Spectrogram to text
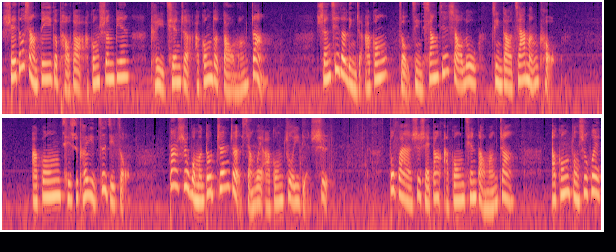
谁都想第一个跑到阿公身边，可以牵着阿公的导盲杖。神气的领着阿公走进乡间小路，进到家门口。阿公其实可以自己走，但是我们都争着想为阿公做一点事。不管是谁帮阿公牵导盲杖，阿公总是会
